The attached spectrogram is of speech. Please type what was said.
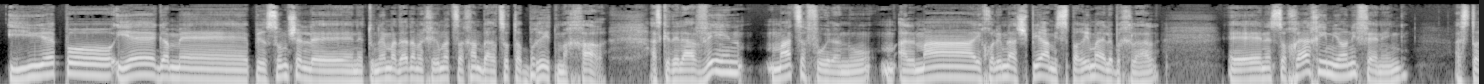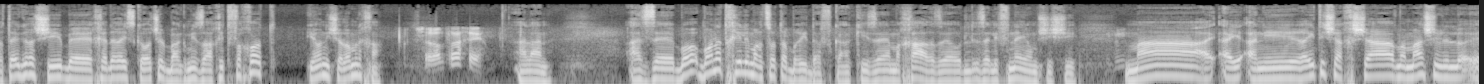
יהיה פה, יהיה גם uh, פרסום של uh, נתוני מדד המחירים לצרכן בארצות הברית מחר. אז כדי להבין מה צפוי לנו, על מה יכולים להשפיע המספרים האלה בכלל, נשוחח עם יוני פנינג, אסטרטג ראשי בחדר העסקאות של בנק מזרחי טפחות. יוני, שלום לך. שלום צחי. אהלן. אז uh, בוא, בוא נתחיל עם ארצות הברית דווקא, כי זה מחר, זה, עוד, זה לפני יום שישי. מה, אני ראיתי שעכשיו, ממש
